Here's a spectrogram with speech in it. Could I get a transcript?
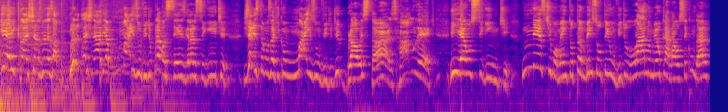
E aí Clashers, beleza? Bruno Clash na área, mais um vídeo pra vocês Galera, é o seguinte, já estamos aqui com mais um vídeo de Brawl Stars Ah, moleque! E é o seguinte, neste momento eu também soltei um vídeo lá no meu canal secundário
